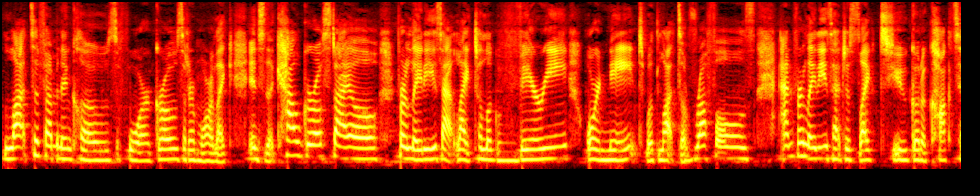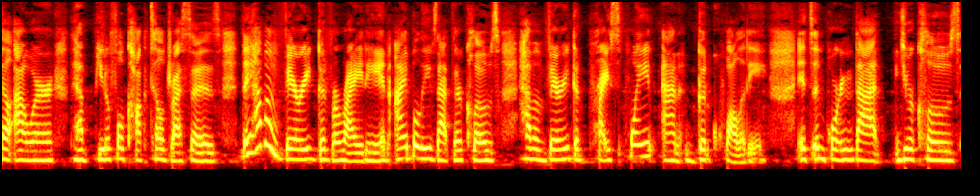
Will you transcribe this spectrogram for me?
lots of feminine clothes for girls that are more like into the cowgirl style, for ladies that like to look very ornate with lots of ruffles, and for ladies that just like to go to cocktail hour. They have beautiful cocktail dresses. They have a very good variety, and I believe that their clothes have a very good price point and good quality. It's important that your clothes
